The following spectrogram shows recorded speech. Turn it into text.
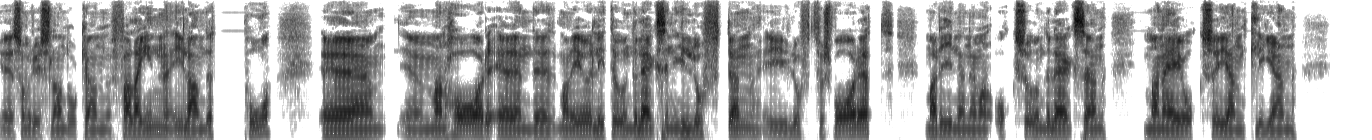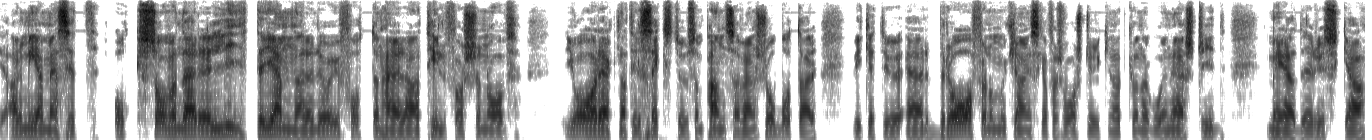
eh, som Ryssland då kan falla in i landet på. Eh, eh man, har en, man är lite underlägsen i luften, i luftförsvaret. Marinen är man också underlägsen. Man är också egentligen Eh, armémässigt också, men där är det lite jämnare. Du har ju fått den här eh, tillförseln av jag har räknat till 6000 pansarvärnsrobotar, vilket ju är bra för de ukrainska försvarsstyrkorna att kunna gå i närstrid med ryska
